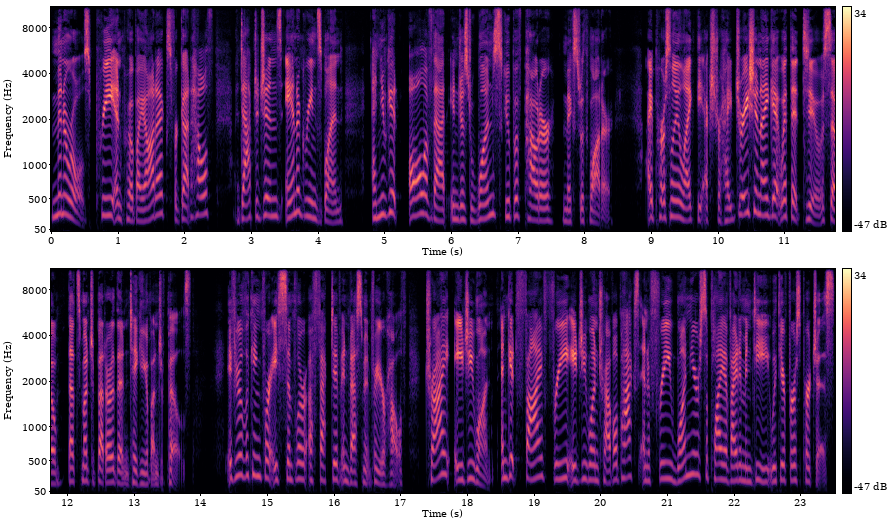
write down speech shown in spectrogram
minerals, pre and probiotics for gut health, adaptogens, and a greens blend. And you get all of that in just one scoop of powder mixed with water. I personally like the extra hydration I get with it too, so that's much better than taking a bunch of pills. If you're looking for a simpler, effective investment for your health, try AG1 and get five free AG1 travel packs and a free one year supply of vitamin D with your first purchase.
